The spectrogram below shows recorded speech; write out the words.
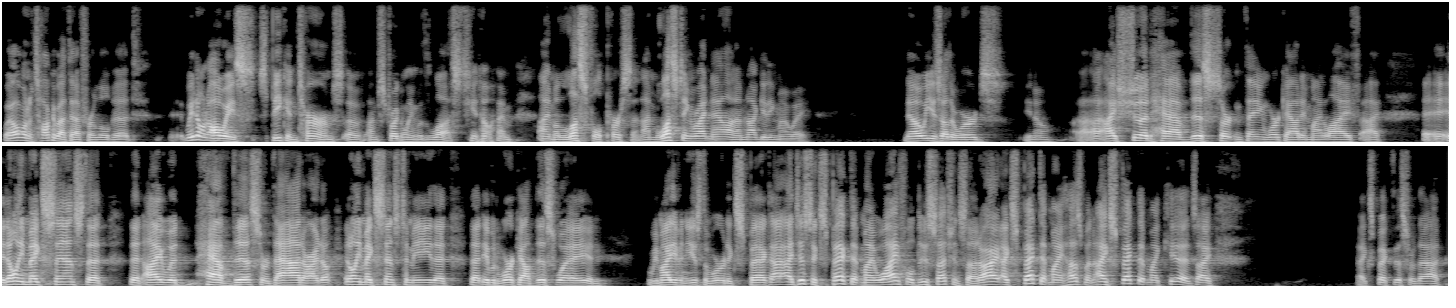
Well, I want to talk about that for a little bit we don't always speak in terms of I'm struggling with lust. You know, I'm I'm a lustful person. I'm lusting right now and I'm not getting my way. No, we use other words. You know, I, I should have this certain thing work out in my life. I, it only makes sense that that I would have this or that, or I don't. It only makes sense to me that that it would work out this way, and we might even use the word expect. I, I, just expect that my wife will do such and such. I, I expect that my husband, I expect that my kids, I, I expect this or that.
